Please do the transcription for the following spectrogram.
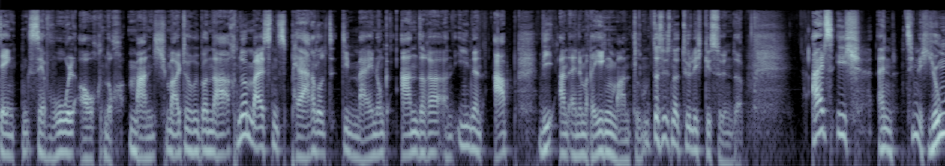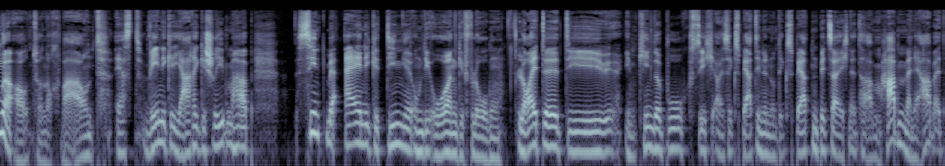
denken sehr wohl auch noch manchmal darüber nach. Nur meistens perlt die Meinung anderer an ihnen ab wie an einem Regenmantel. Und das ist natürlich gesünder. Als ich ein ziemlich junger Autor noch war und erst wenige Jahre geschrieben habe, sind mir einige Dinge um die Ohren geflogen. Leute, die im Kinderbuch sich als Expertinnen und Experten bezeichnet haben, haben meine Arbeit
